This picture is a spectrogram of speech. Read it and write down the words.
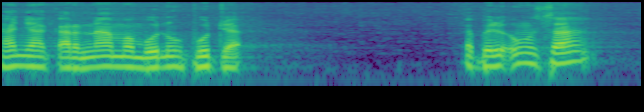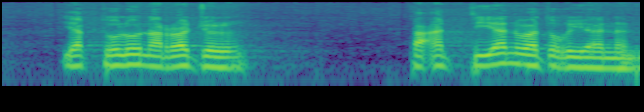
hanya karena membunuh budak. Babil unsa yaktuluna rajul ta'addiyan wa tughyanan.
